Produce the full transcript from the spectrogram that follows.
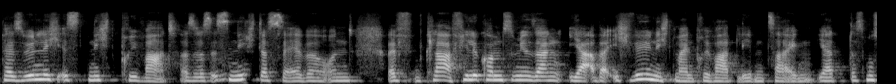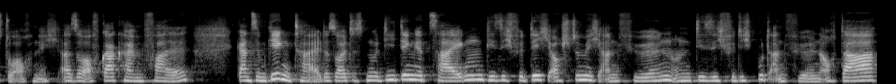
persönlich ist nicht privat. Also das ist nicht dasselbe. Und weil, klar, viele kommen zu mir und sagen, ja, aber ich will nicht mein Privatleben zeigen. Ja, das musst du auch nicht. Also auf gar keinen Fall. Ganz im Gegenteil. Du solltest nur die Dinge zeigen, die sich für dich auch stimmig anfühlen und die sich für dich gut anfühlen. Auch da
